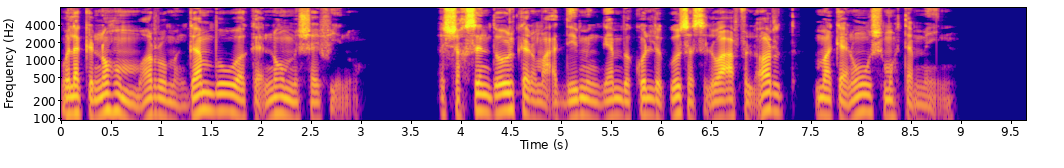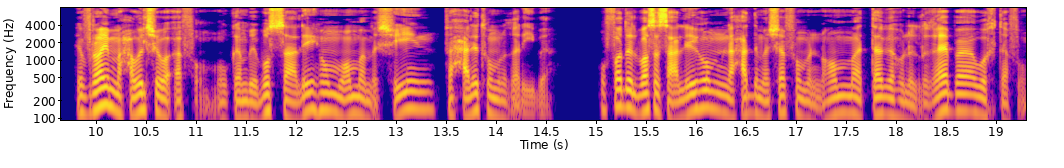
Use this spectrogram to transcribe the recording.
ولكنهم مروا من جنبه وكأنهم مش شايفينه. الشخصين دول كانوا معديين من جنب كل الجثث اللي في الأرض وما كانوش مهتمين. إبراهيم ما حاولش يوقفهم وكان بيبص عليهم وهم ماشيين في حالتهم الغريبة. وفضل باصص عليهم لحد ما شافهم إن هم اتجهوا للغابة واختفوا.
